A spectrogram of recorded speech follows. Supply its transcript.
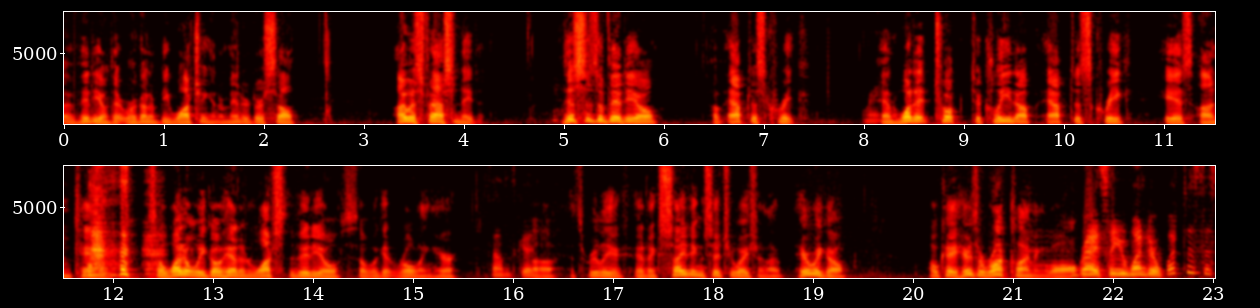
a video that we're going to be watching in a minute or so. I was fascinated. This is a video of Aptos Creek, Right. and what it took to clean up Aptos Creek is uncanny. so why don't we go ahead and watch the video so we'll get rolling here. sounds good Uh, it's really a- an exciting situation. Uh, here we go. Okay, here's a rock climbing wall. right so you wonder what does this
